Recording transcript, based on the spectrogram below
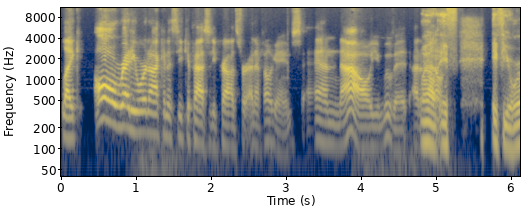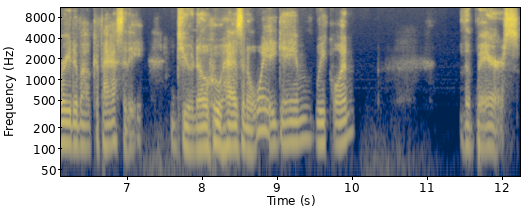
Like already we're not going to see capacity crowds for NFL games. And now you move it. I don't, I well, don't- if if you're worried about capacity, do you know who has an away game week 1? The Bears.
